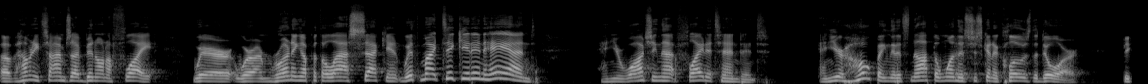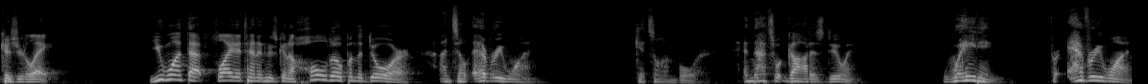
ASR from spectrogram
of how many times I've been on a flight where, where I'm running up at the last second with my ticket in hand, and you're watching that flight attendant, and you're hoping that it's not the one that's just going to close the door because you're late. You want that flight attendant who's going to hold open the door until everyone gets on board. And that's what God is doing. Waiting for everyone.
